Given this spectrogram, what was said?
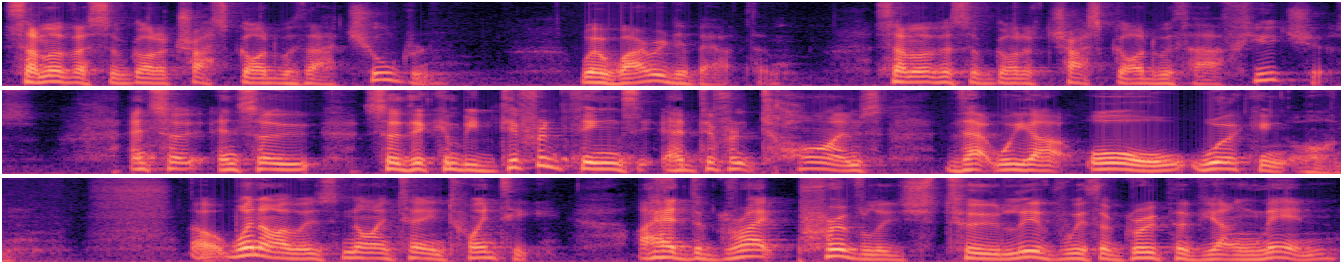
Some of us have got to trust God with our children. We're worried about them. Some of us have got to trust God with our futures. And so, and so, so there can be different things at different times that we are all working on. Uh, when I was 19, 20, I had the great privilege to live with a group of young men,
